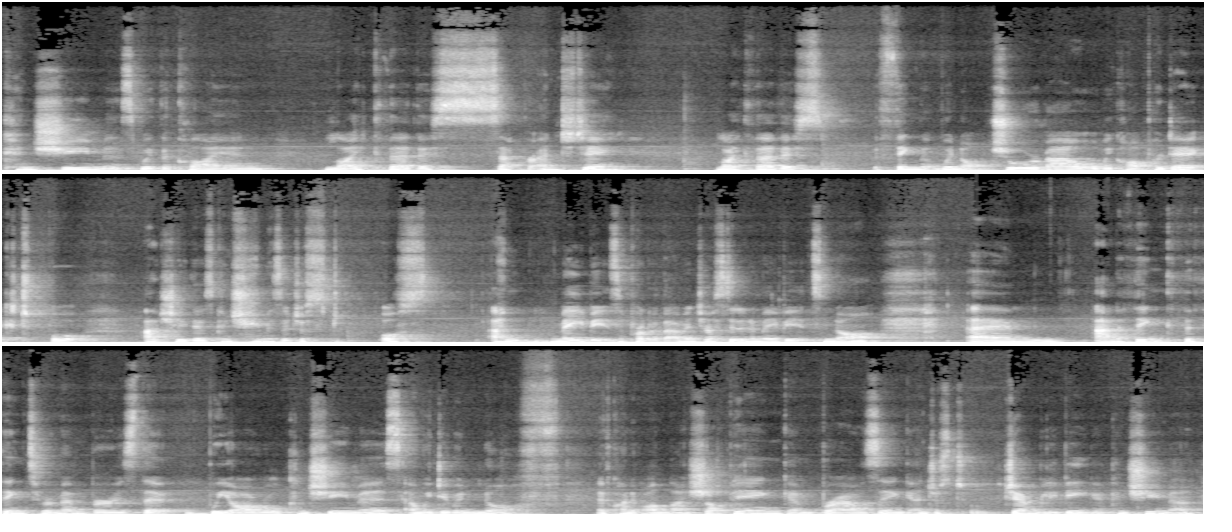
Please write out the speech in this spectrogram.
consumers with a client like they're this separate entity, like they're this thing that we're not sure about or we can't predict, but actually those consumers are just us and maybe it's a product that I'm interested in and maybe it's not. Um, and I think the thing to remember is that we are all consumers and we do enough of kind of online shopping and browsing and just generally being a consumer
